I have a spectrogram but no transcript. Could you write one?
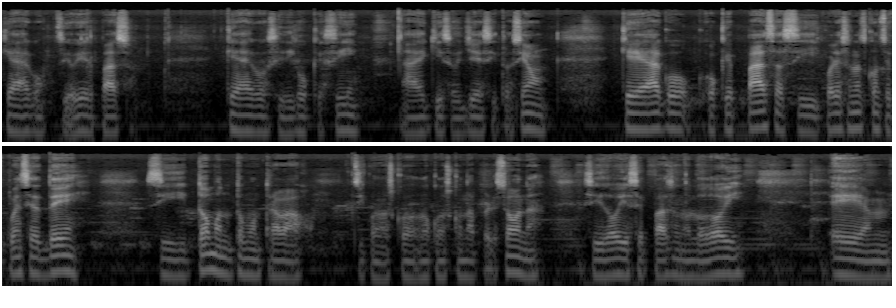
¿Qué hago si doy el paso? ¿Qué hago si digo que sí? A X o Y situación. ¿Qué hago o qué pasa si cuáles son las consecuencias de si tomo o no tomo un trabajo? Si conozco o no conozco a una persona, si doy ese paso o no lo doy. Em,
